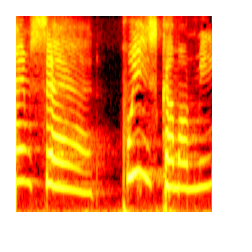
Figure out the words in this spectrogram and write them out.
I'm sad. Please come on me.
